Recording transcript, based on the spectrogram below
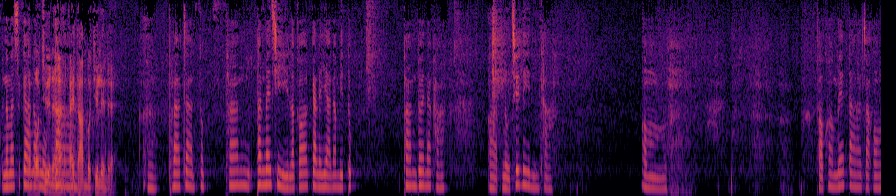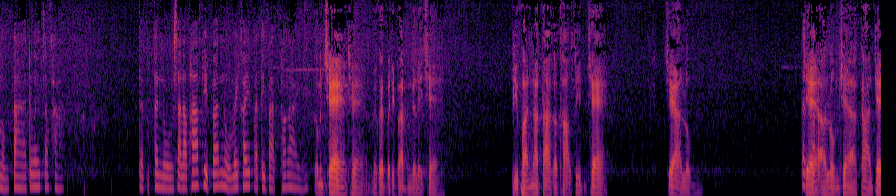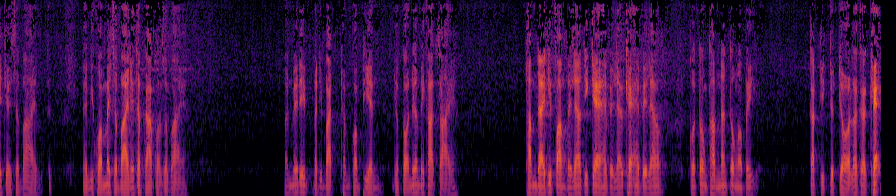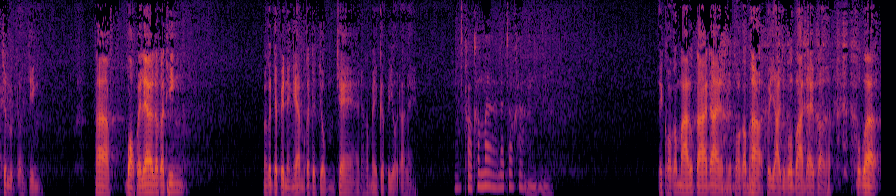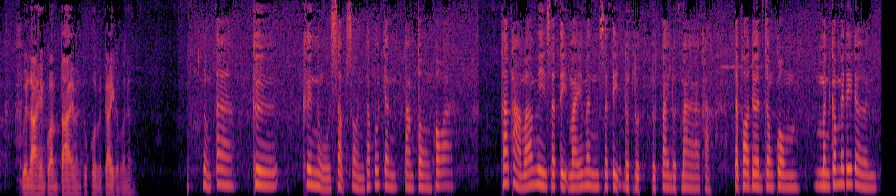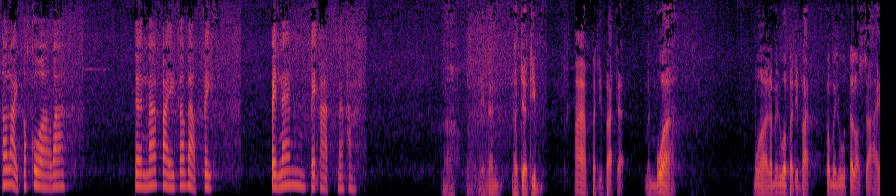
กับนมัสการหลวงตาใครถามบอกชื่อเล่นด้พระอาจารย์ทุกท่านท่านแม่ชีแล้วก็กัลยาณมิตรทุกท่านด้วยนะคะหนูชื่อลินค่ะขอความเมตตาจากองค์หลวงตาด้วยเจ้าค่ะ แต่แต่หนูสารภาพผิดว่าหนูไม่ค่อยปฏิบัติเท่าไหร่ ก็มันแช่แช่ ไม่ค่อยปฏิบัติมันก็เลยแช่ ผิวพรรณหน้าตาก็ขาวสิ้นแช่ แช่อารมณ์ แช่อารมณ์แช่อาการแช่ใจสบาย แต่มีความไม่สบายในท่ามกลางความสบาย มันไม่ได้ปฏิบัติทำความเพียรอย่างต่อเนื่องไม่ขาดสายทำใดที่ฟังไปแล้วที่แก้ให้ไปแล้ว แค่ให้ไปแล้ว ก็ต้องทำนั้นต้องเอาไปกัดติดจดจ่อแล้วก็แคะจะหลุดออกจริง ถ้าบอกไปแล้วแล้วก็ทิ้ง มันก็จะเป็นอย่างเงี้ย มันก็จะจมแช่แล้วก็ไม่เกิดประโยชน์อะไร ขอเข้ามานะเจ้าค่ะไอ้ขอเข้ามาลูกตาได้มันขอเข้ามาพยาจุบาลได้เปล่าเพราะว่าเวลาแห่งความตายมันทุกคนมันใกล้กันมาแล้วหลวงตาคือคือหนูสับสนถ้าพูดกันตามตรง เพราะว่า ถ้าถามว่ามีสติไหมมันสติหลุดหลุดหลุดไปหลุดมาค่ะ แต่พอเดินจงกรม มันก็ไม่ได้เดิน เท่าไหร่เพราะกลัวว่า เดินมากไปก็แบบไปไปแน่นไปอัดนะคะอ่าอย่างนั้นเราจะที่ภาคปฏิบัติอะมันมั่ว มั่วแล้วไม่รู้ว่าปฏิบัติ ก็ไม่รู้ตลอดสาย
